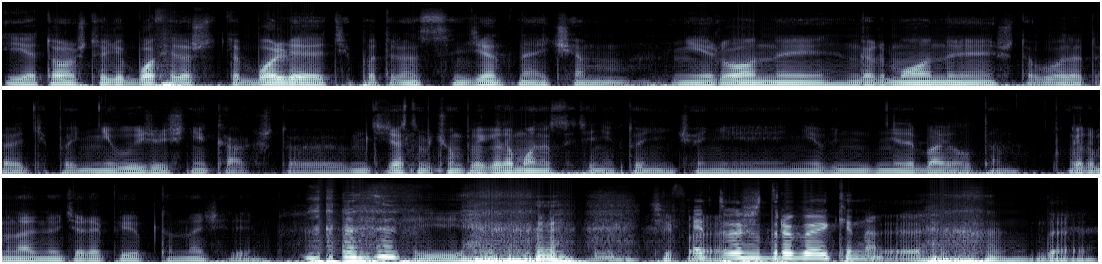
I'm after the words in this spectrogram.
И о том, что любовь это что-то более, типа, трансцендентное, чем нейроны, гормоны, что вот это, типа, не выжечь никак. Что интересно, почему про гормоны, кстати, никто ничего не, не, не добавил там. Гормональную терапию там начали. И, типа... Это уже другое кино. э, Да.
